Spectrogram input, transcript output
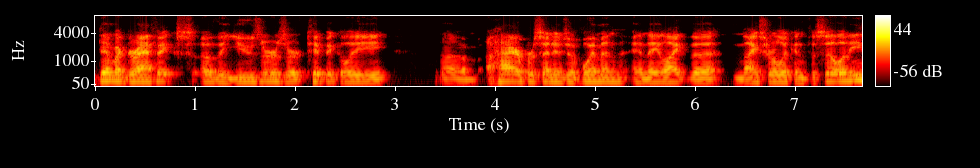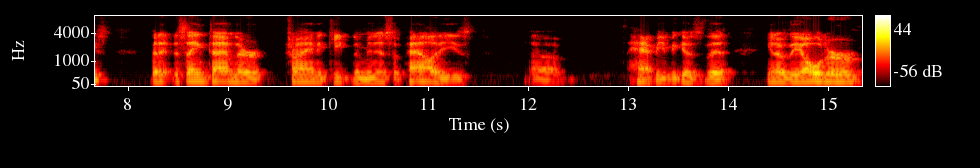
demographics of the users are typically um, a higher percentage of women, and they like the nicer looking facilities. But at the same time, they're trying to keep the municipalities uh, happy because the you know the older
